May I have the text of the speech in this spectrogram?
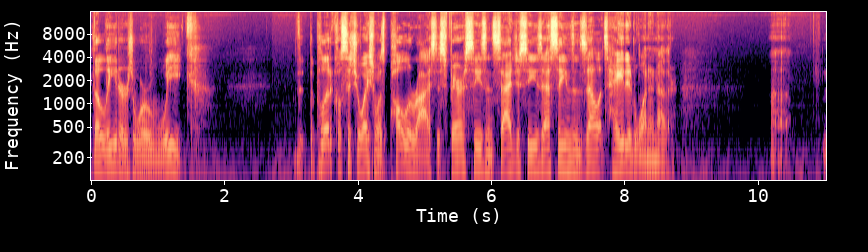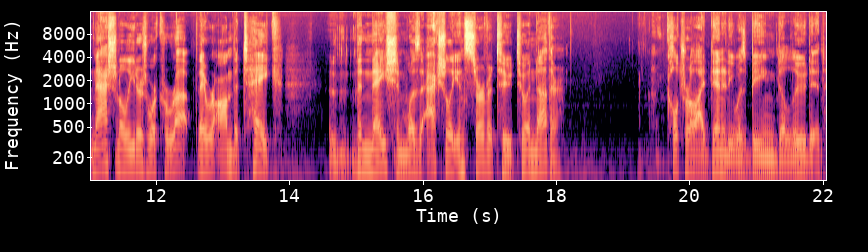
the leaders were weak. The, the political situation was polarized as Pharisees and Sadducees, Essenes and Zealots hated one another. Uh, national leaders were corrupt, they were on the take. The nation was actually in servitude to another cultural identity was being diluted.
